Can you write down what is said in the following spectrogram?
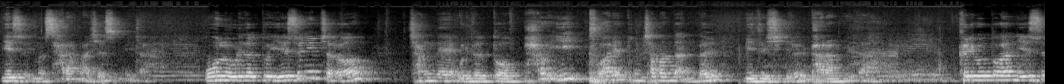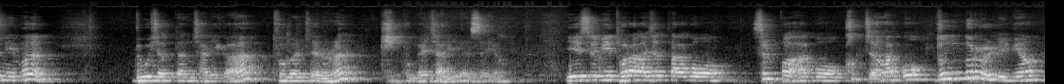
예수님은 살아나셨습니다. 오늘 우리들도 예수님처럼 장래 우리들도 바로 이 부활에 동참한다는 걸 믿으시기를 바랍니다. 그리고 또한 예수님은 누우셨던 자리가 두 번째로는 기쁨의 자리였어요. 예수님이 돌아가셨다고 슬퍼하고 걱정하고 눈물을 흘리며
